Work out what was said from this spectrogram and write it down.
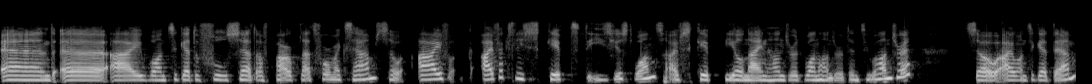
And uh, i want to get a full set of power platform exams. So i've i've actually skipped the easiest ones. I've skipped pl 900 100 and 200 so i want to get them.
